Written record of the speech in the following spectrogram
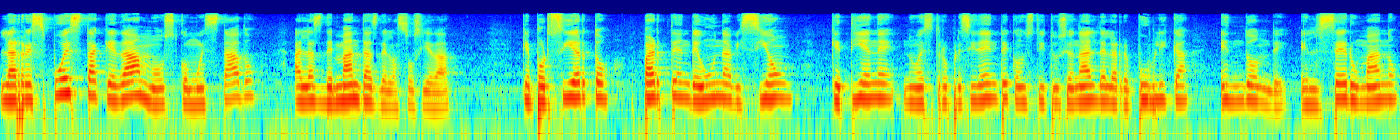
la respuesta que damos como Estado a las demandas de la sociedad, que por cierto parten de una visión que tiene nuestro presidente constitucional de la República, en donde el ser humano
